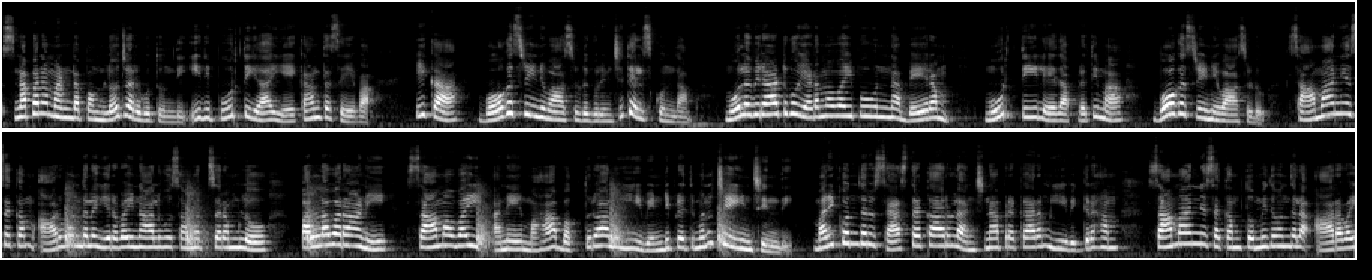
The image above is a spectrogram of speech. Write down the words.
స్నపన మండపంలో జరుగుతుంది. ఇది పూర్తిగా ఏకాంత సేవ. ఇక భోగ శ్రీనివాసుడి గురించి తెలుసుకుందాం. మూల విరాటుకు ఎడమవైపు ఉన్న బేరం మూర్తి లేదా ప్రతిమ భోగ శ్రీనివాసుడు సామాన్య శకం ఆరు వందల ఇరవై నాలుగు సంవత్సరంలో పల్లవరాణి సామవై అనే మహాభక్తురాలు ఈ వెండి ప్రతిమను చేయించింది. మరికొందరు శాస్త్రకారుల అంచనా ప్రకారం ఈ విగ్రహం సామాన్య శకం తొమ్మిది వందల అరవై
